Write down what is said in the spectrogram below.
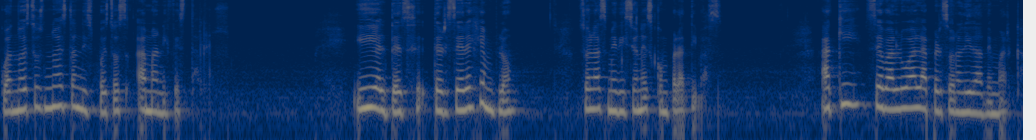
cuando estos no están dispuestos a manifestarlos. Y el tercer ejemplo son las mediciones comparativas. Aquí se evalúa la personalidad de marca.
